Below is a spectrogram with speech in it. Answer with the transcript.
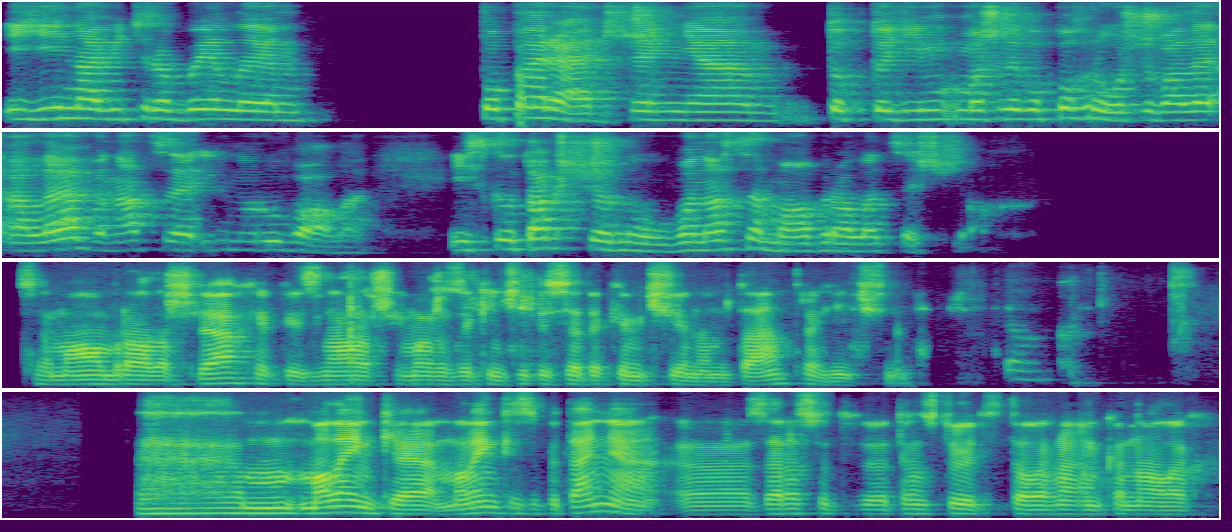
і їй навіть робили попередження, тобто їй, можливо, погрожували, але вона це ігнорувала. І скажу так, що ну, вона сама обрала цей шлях. Сама обрала шлях, який знала, що може закінчитися таким чином, та трагічно. Так. Е, Маленьке, маленьке запитання. Е, Зараз от е, транслюють в телеграм-каналах,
